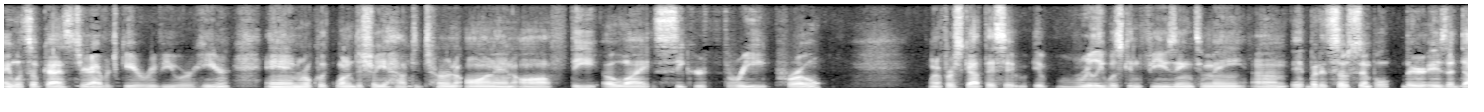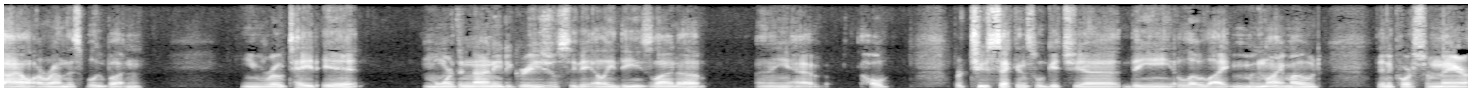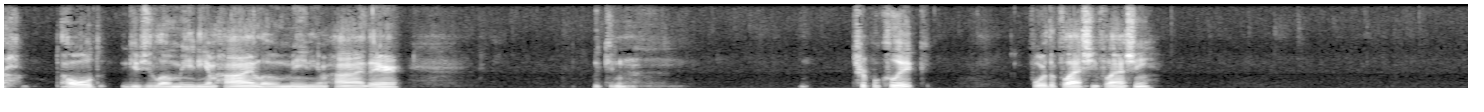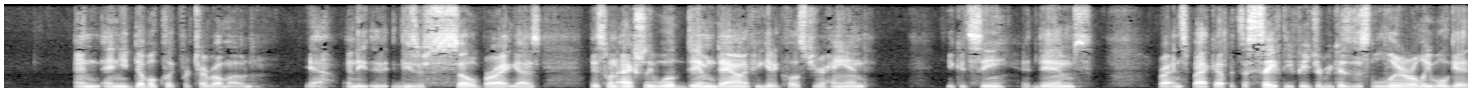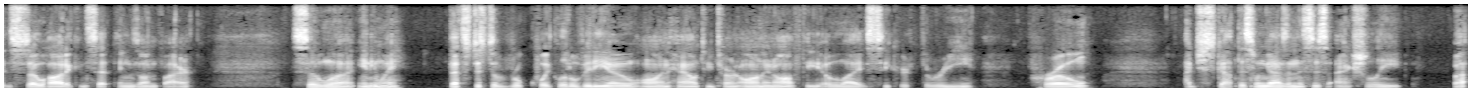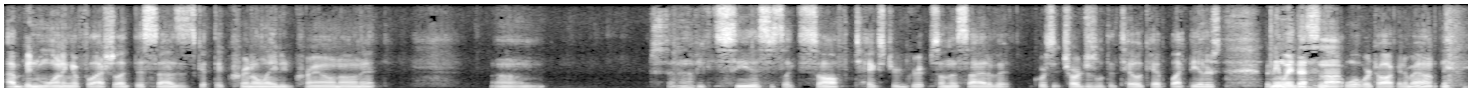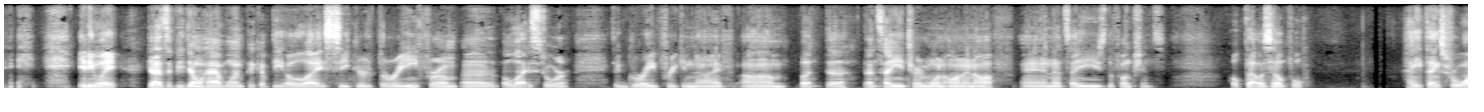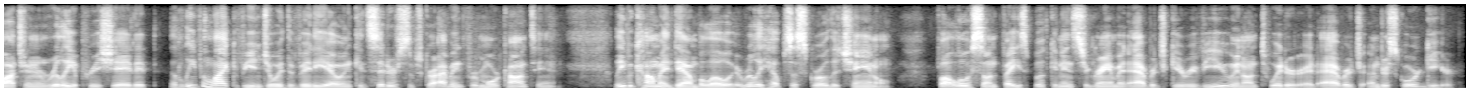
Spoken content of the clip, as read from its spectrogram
Hey, what's up guys? It's your average gear reviewer here. And real quick, wanted to show you how to turn on and off the Olight Seeker 3 Pro. When I first got this, it, it really was confusing to me. Um, it, but it's so simple. There is a dial around this blue button. You rotate it more than 90 degrees. You'll see the LEDs light up. And then you have hold for two seconds will get you the low light moonlight mode. Then, of course, from there, hold gives you low medium high low medium high there. We can triple click for the flashy flashy. And and you double click for turbo mode. Yeah. And th these are so bright guys. This one actually will dim down if you get it close to your hand. You could see it dims brightens back up. It's a safety feature because this literally will get so hot it can set things on fire. So uh, anyway, that's just a real quick little video on how to turn on and off the Olight Seeker 3 Pro. I just got this one, guys, and this is actually, I've been wanting a flashlight this size. It's got the crenellated crown on it. Um, I don't know if you can see this. It's like soft textured grips on the side of it. Of course, it charges with the tail cap like the others. But anyway, that's not what we're talking about. anyway, guys, if you don't have one, pick up the Olight Seeker 3 from uh, Olight Store. It's a great freaking knife. Um, but uh, that's how you turn one on and off, and that's how you use the functions. Hope that was helpful. Hey, thanks for watching and really appreciate it. Leave a like if you enjoyed the video and consider subscribing for more content. Leave a comment down below. It really helps us grow the channel. Follow us on Facebook and Instagram at Average Gear Review and on Twitter at average underscore gear.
